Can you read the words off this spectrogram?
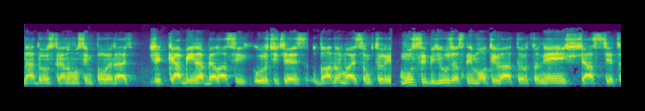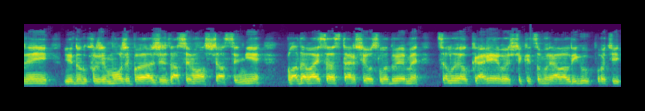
Na druhú stranu musím povedať, že kabína Belasi určite s Vladom Vajsom, ktorý musí byť úžasný motivátor, to nie je šťastie, to nie je jednoducho, že môže povedať, že zase mal šťastie. Nie. Vlada Vajsa staršieho sledujeme celú jeho kariéru, ešte keď som hrával ligu proti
